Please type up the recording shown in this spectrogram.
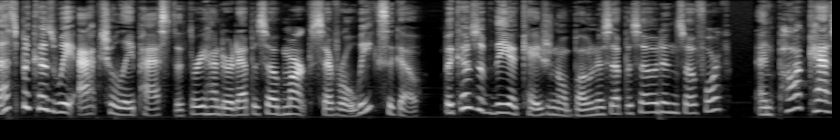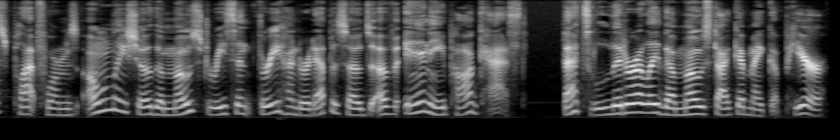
That's because we actually passed the 300 episode mark several weeks ago because of the occasional bonus episode and so forth and podcast platforms only show the most recent 300 episodes of any podcast. That's literally the most I can make appear.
